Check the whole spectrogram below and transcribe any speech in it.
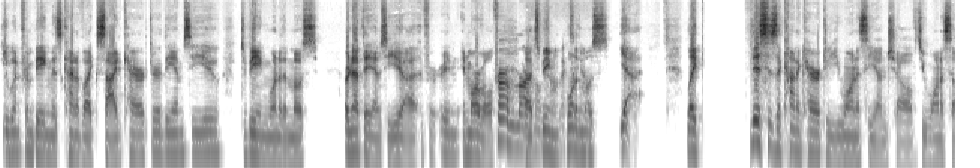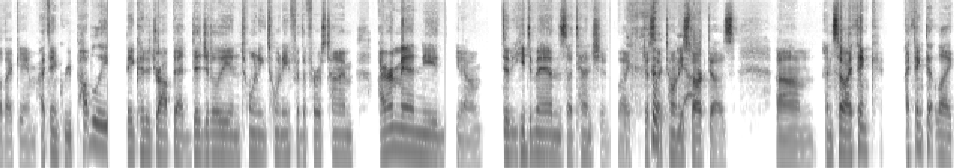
he went from being this kind of like side character of the mcu to being one of the most or not the mcu uh, in, in marvel, From Marvel uh, to being comics, one of the yeah. most yeah like this is the kind of character you want to see on shelves you want to sell that game i think republic they could have dropped that digitally in 2020 for the first time. Iron Man need, you know, he demands attention, like just like Tony Yeah. Stark does. Um, and so I think I think that like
